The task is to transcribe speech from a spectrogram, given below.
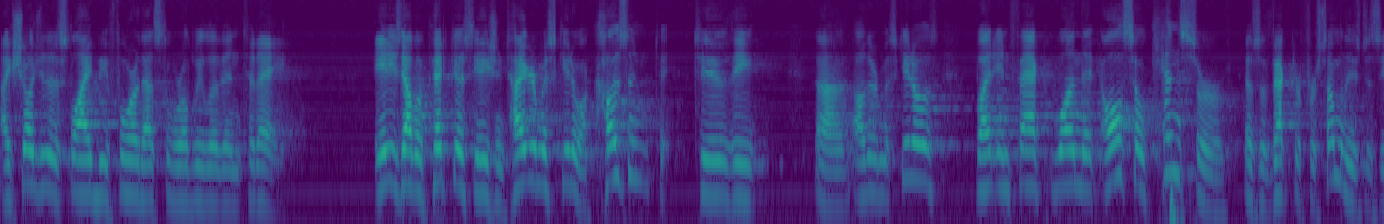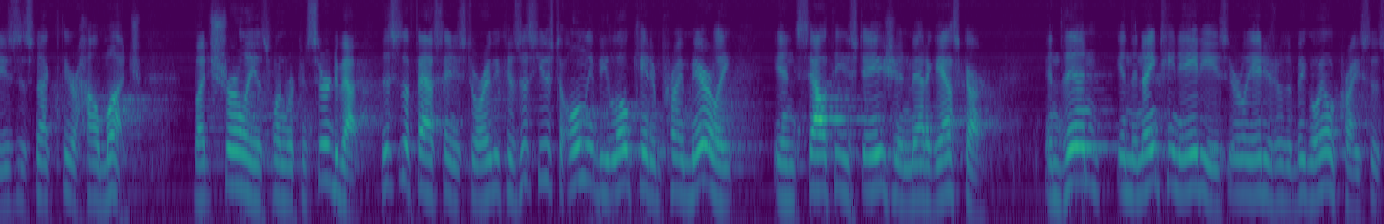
I showed you this slide before. That's the world we live in today. Aedes albopictus, the Asian tiger mosquito, a cousin to, to the uh, other mosquitoes, but in fact one that also can serve as a vector for some of these diseases. It's not clear how much, but surely it's one we're concerned about. This is a fascinating story because this used to only be located primarily in Southeast Asia and Madagascar. And then in the 1980s, early 80s, there was a big oil crisis,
